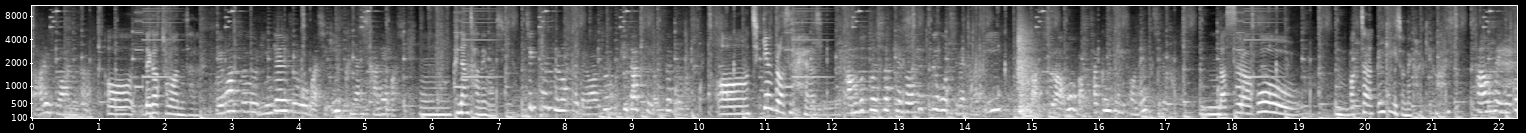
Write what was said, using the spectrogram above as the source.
나를 좋아하는 사람. 어, 내가 좋아하는 사람. 매화수 링겔즈로 마시기, 그냥 잔에 마시기. 음, 그냥 잔에 마시면. 치킨 플러스 매화수, 피자 플러스 매화수. 어, 치킨 플러스 해야지. 밤부터 시작해서 해 뜨고 집에 가기, 낮술하고 막차 끊기기 전에 집에 가기. 음, 낮술하고 음, 막차 끊기기 전에 갈게요. 다음 생에도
